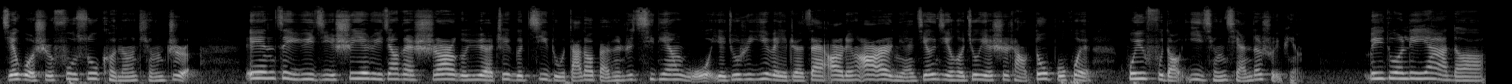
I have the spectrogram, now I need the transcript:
结果是复苏可能停滞。ANZ 预计失业率将在十二个月这个季度达到百分之七点五，也就是意味着在二零二二年经济和就业市场都不会恢复到疫情前的水平。维多利亚的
